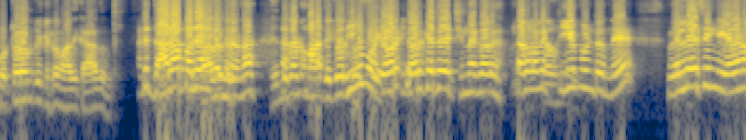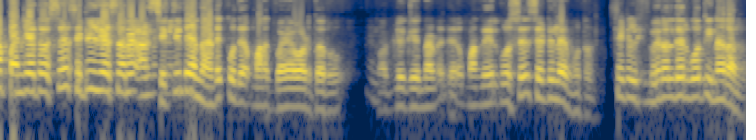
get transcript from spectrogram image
కొట్టడం తిట్టడం అది కాదు. అంటే దాదాపు అదే? ఎందుకంటే మన దగ్గర ఎవరికైతే చిన్న టీం ఉంటుంది. వెళ్ళేసి ఏదైనా పంచాయతీ వస్తే సెటిల్ చేస్తారు. సెటిల్ ఏంటంటే కొద్దిగా మనకు భయపడతారు. పబ్లిక్ ఏంటంటే మన దగ్గరికి వస్తే సెటిల్ అయిపోతుంది సెటిల్ వేరే దగ్గరికి పోతే తినరాలు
